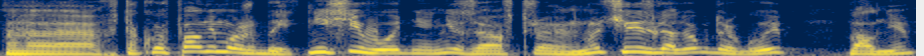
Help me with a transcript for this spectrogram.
Такое вполне может быть. Не сегодня, не завтра, но через годок-другой вполне.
